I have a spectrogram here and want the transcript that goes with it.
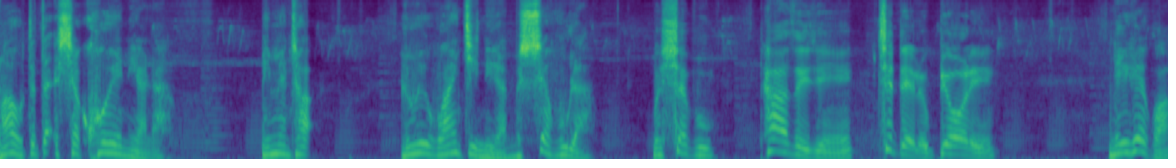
ငါ့ကိုတက်တက်အဆက်ခွဲနေရလားမင်းမြန်ထလူတွေဝိုင်းကြည့်နေတာမရှက်ဘူးလားမရှက်ဘူးထားစေခြင်းချစ်တယ်လို့ပြောလေနေခဲ့ကွာ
